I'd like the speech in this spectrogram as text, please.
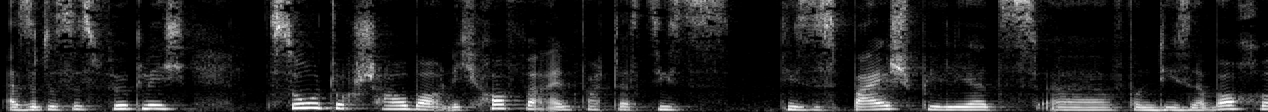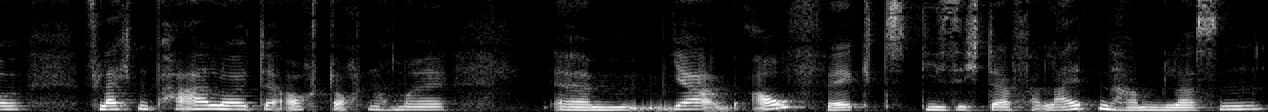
Also das ist wirklich so durchschaubar und ich hoffe einfach, dass dieses dieses Beispiel jetzt äh, von dieser Woche vielleicht ein paar Leute auch doch noch mal ähm, ja, aufweckt, die sich da verleiten haben lassen,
